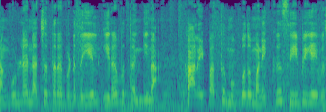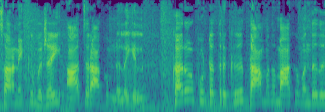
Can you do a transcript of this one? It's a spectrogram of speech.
அங்குள்ள நட்சத்திர விடுதியில் இரவு தங்கினார். காலை பத்து முப்பது மணிக்கு சிபிஐ விசாரணைக்கு விஜய் ஆஜராகும் நிலையில் கரூர் கூட்டத்திற்கு தாமதமாக வந்தது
